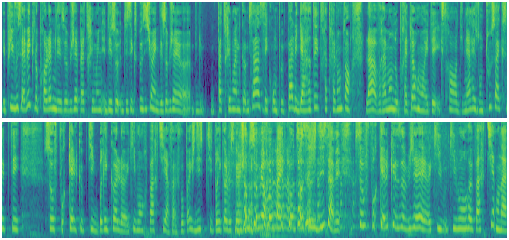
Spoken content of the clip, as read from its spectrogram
Et puis vous savez que le problème des objets patrimoniaux, des, des expositions avec des objets euh, du patrimoine comme ça, c'est qu'on peut pas les garder très très longtemps. Là, vraiment, nos prêteurs ont été extraordinaires. Ils ont tous accepté, sauf pour quelques petites bricoles euh, qui vont repartir. Enfin, il faut pas que je dise petites bricoles parce que les gens de Saumur vont pas être contents si je dis ça, mais sauf pour quelques objets euh, qui, qui vont repartir. On a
